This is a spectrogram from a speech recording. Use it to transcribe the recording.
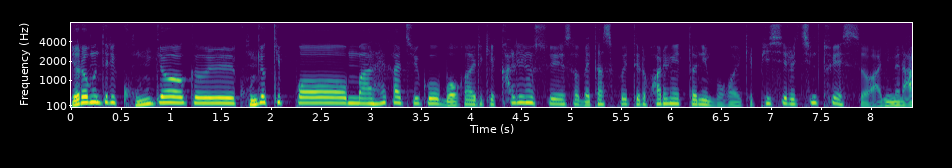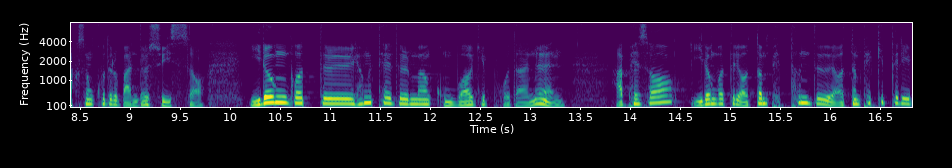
여러분들이 공격을 공격 기법만 해가지고 뭐가 이렇게 칼리누스에서 메타스포이트를 활용했더니 뭐가 이렇게 PC를 침투했어 아니면 악성 코드를 만들 수 있어 이런 것들 형태들만 공부하기보다는 앞에서 이런 것들이 어떤 패턴들 어떤 패킷들이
